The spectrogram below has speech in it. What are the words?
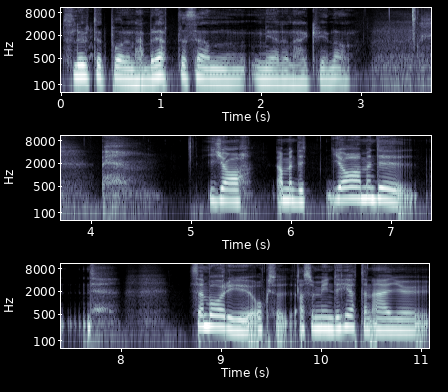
slutet på den här berättelsen med den här kvinnan? Ja, ja men det... Ja, men det Sen var det ju också, alltså myndigheten är ju,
